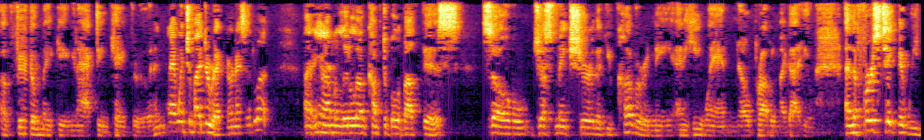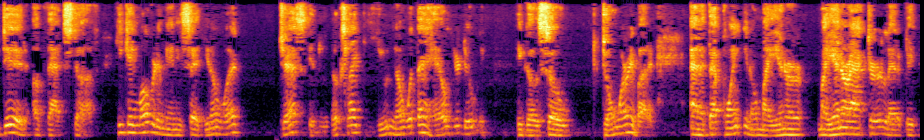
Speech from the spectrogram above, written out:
of filmmaking and acting came through. And I went to my director and I said, look, uh, you know, I'm a little uncomfortable about this. So just make sure that you cover me. And he went, no problem. I got you. And the first take that we did of that stuff, he came over to me and he said, you know what, Jess, it looks like you know what the hell you're doing. He goes, so don't worry about it. And at that point, you know, my inner, my inner actor let a big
